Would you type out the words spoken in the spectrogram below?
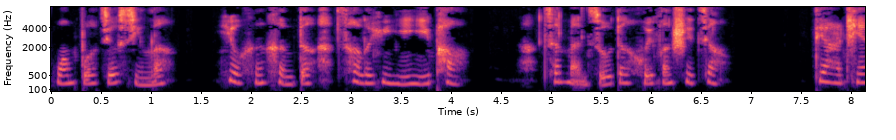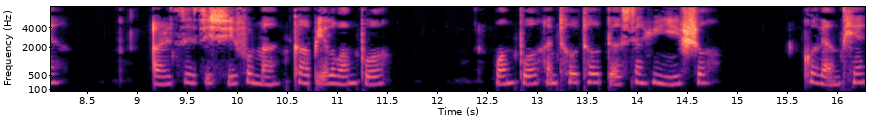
王勃酒醒了，又狠狠地操了韵仪一炮，才满足地回房睡觉。第二天，儿子及媳妇们告别了王勃，王勃还偷偷地向韵仪说：“过两天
